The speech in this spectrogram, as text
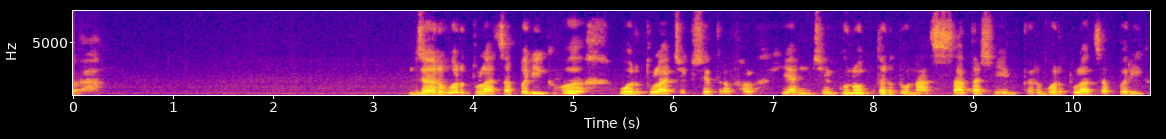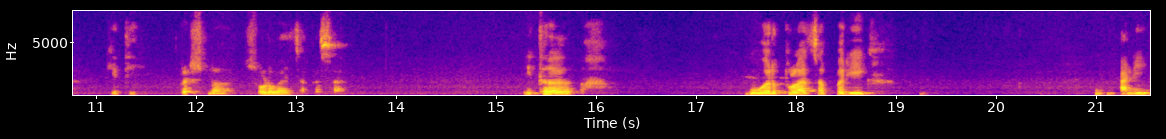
बघा. जर वर्तुळाचा परीघ व वर्तुळाचे क्षेत्रफळ यांचे गुणोत्तर दोनास सात असेल तर वर्तुळाचा परीघ किती? प्रश्न सोडवायचा कसा? इथं वर्तुळाचा परीघ आणि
